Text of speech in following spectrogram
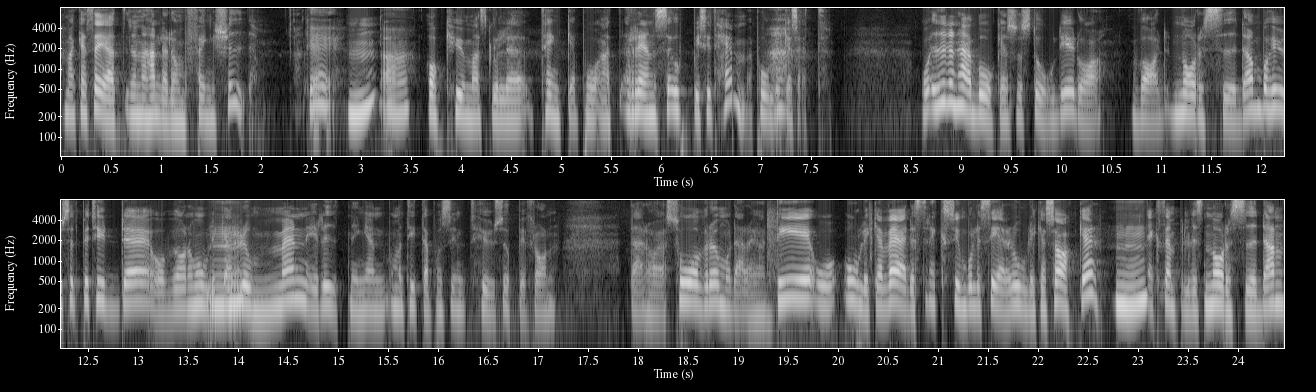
Man kan säga att den handlade om feng shui Okej. Ja. och hur man skulle tänka på att rensa upp i sitt hem på olika sätt. Och i den här boken så stod det ju då vad norrsidan på huset betydde och vad de olika rummen i ritningen, om man tittar på sitt hus uppifrån. Där har jag sovrum och där har jag det och olika väderstreck symboliserar olika saker. Exempelvis norrsidan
